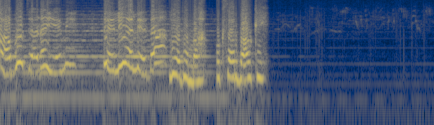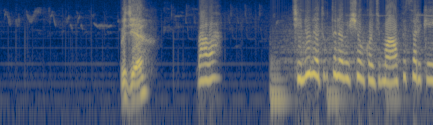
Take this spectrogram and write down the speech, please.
బాబు జడ ఏమీ తెలియలేదా? లేదమ్మా ఒకసారి బావుకి. విజయ? బావా చిన్ను వెతుకుతున్న విషయం కొంచెం మా ఆఫీసర్కి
